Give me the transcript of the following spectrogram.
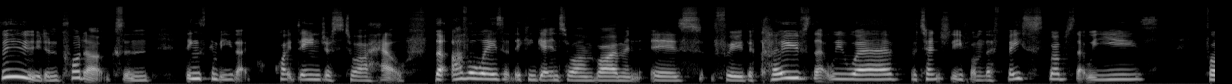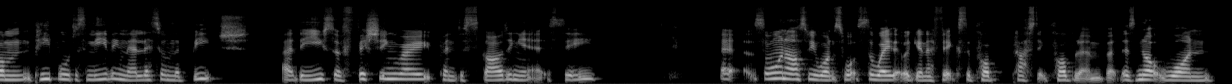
food and products, and things can be that quite dangerous to our health. The other ways that they can get into our environment is through the clothes that we wear, potentially from the face scrubs that we use, from people just leaving their litter on the beach, uh, the use of fishing rope and discarding it at sea. Uh, someone asked me once, what's the way that we're going to fix the pro- plastic problem? But there's not one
